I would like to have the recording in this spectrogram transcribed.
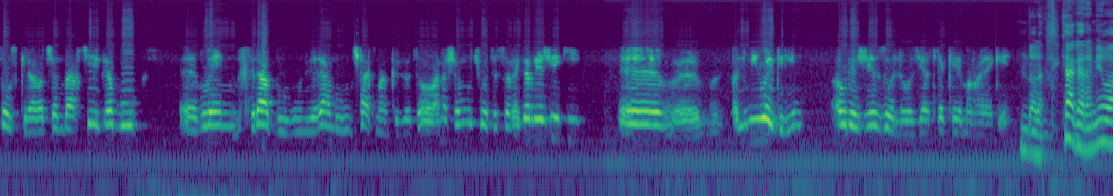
سەوز کراوە چەند باخچەیەک هەبوو بڵێن خراپ بوون وێران بوون چاکمان کردێتەوە ئەوانە شەموو چۆتە سەرەگە ڕێژێکی علمی وەرگین ئەو ڕێژێ زۆر لەوە زیاترەکەی مەڕایەکەی دەڵێ کاگەرەمێوە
